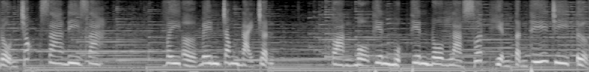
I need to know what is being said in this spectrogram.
đồn chóc ra đi ra. Vây ở bên trong đại trận. Toàn bộ thiên mục thiên đô là xuất hiện tận thế chi tưởng,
